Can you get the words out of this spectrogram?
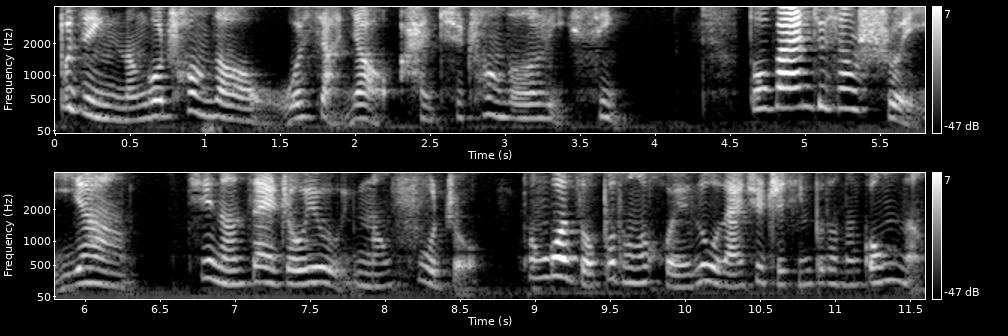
不仅能够创造我想要，还去创造了理性。多巴胺就像水一样。既能载舟又能覆舟，通过走不同的回路来去执行不同的功能。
